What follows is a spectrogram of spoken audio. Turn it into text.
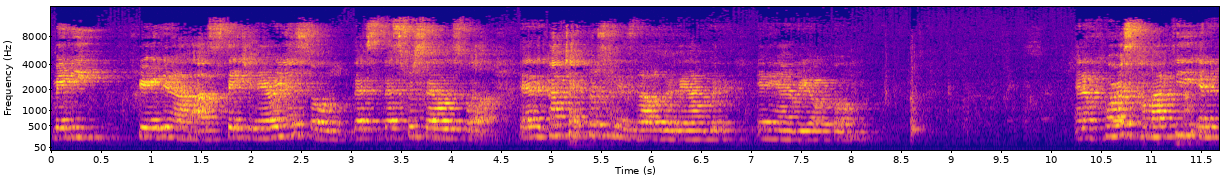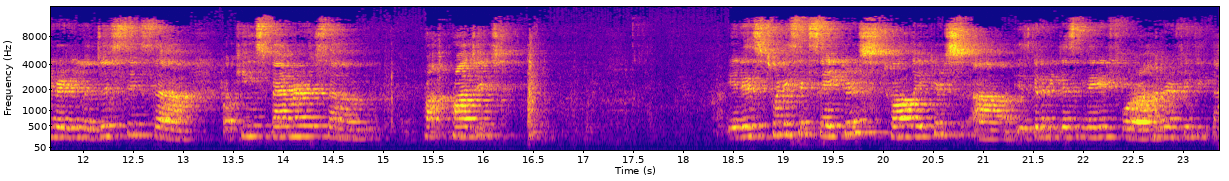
maybe creating a, staging area. So that's that's for sale as well. And the contact person is not Lalo Levan with NAI Ryoko. And of course, Kamati Integrated Logistics, uh, Joaquin Spammer's um, pro- project. It is 26 acres, 12 acres uh, is going to be designated for 150,600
